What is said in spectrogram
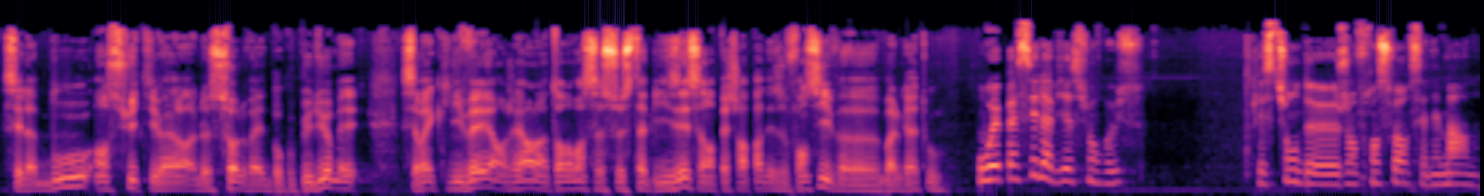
c'est la boue, ensuite il va y avoir- le sol va être beaucoup plus dur, mais c'est vrai que l'hiver, en général, on a tendance à se stabiliser, ça n'empêchera pas des offensives, euh, malgré tout. Où est passée l'aviation russe? Question de Jean-François en Seine-et-Marne.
